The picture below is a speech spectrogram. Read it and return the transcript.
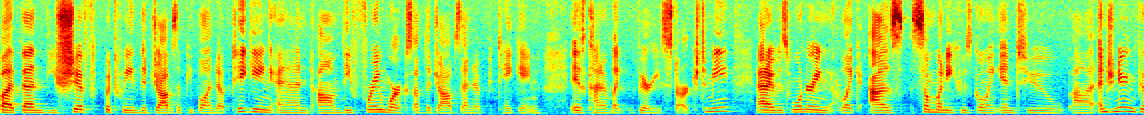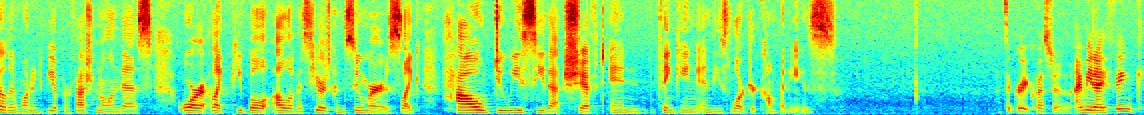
but then the shift between the jobs that people end up taking and um, the frameworks of the jobs end up taking is kind of like very stark to me. And I was wondering, like, as somebody who's going into uh, engineering field and wanting to be a professional in this, or like people, all of us here as consumers, like, how do we see that shift in thinking in these larger companies? That's a great question. I mean, I think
